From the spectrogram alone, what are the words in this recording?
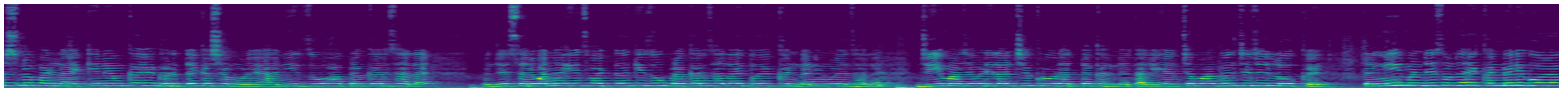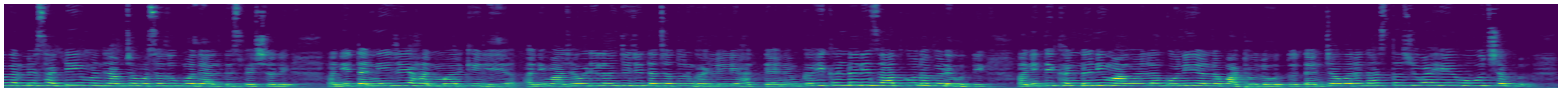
प्रश्न पडलाय की नेमकं हे घडतंय कशामुळे? आणि जो हा प्रकार झालाय म्हणजे सर्वांना हेच वाटतं की जो प्रकार झालाय तो एक खंडणीमुळे झालाय. जी माझ्या वडिलांची क्रूर हत्या करण्यात आली याच्या मागलचे जे लोक आहेत त्यांनी म्हणजे समजा हे खंडणी गोळा करण्यासाठी म्हणजे आमच्या मसाजूकमध्ये आलते स्पेशली आणि त्यांनी जी हानमार केली आणि माझ्या वडिलांची जी त्याच्यातून घडलेली हत्या आहे नेमकं ही खंडणी जात कोणाकडे होती? आणि ती खंडणी मागायला कोणी यांना पाठवलं होतं? त्यांच्या वरदास्ताशिवाय हे होऊच शक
